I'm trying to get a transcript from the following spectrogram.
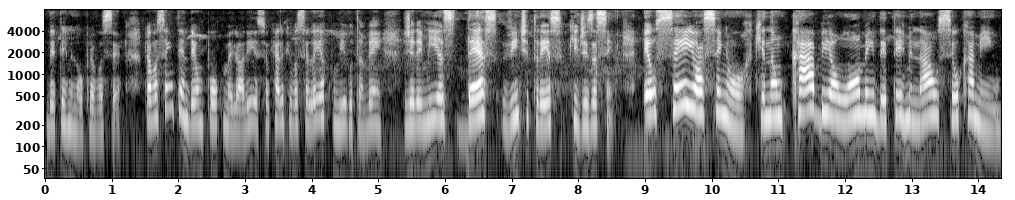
determinou para você. Para você entender um pouco melhor isso, eu quero que você leia comigo também Jeremias 10, 23, que diz assim: Eu sei, ó Senhor, que não cabe ao homem determinar o seu caminho,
